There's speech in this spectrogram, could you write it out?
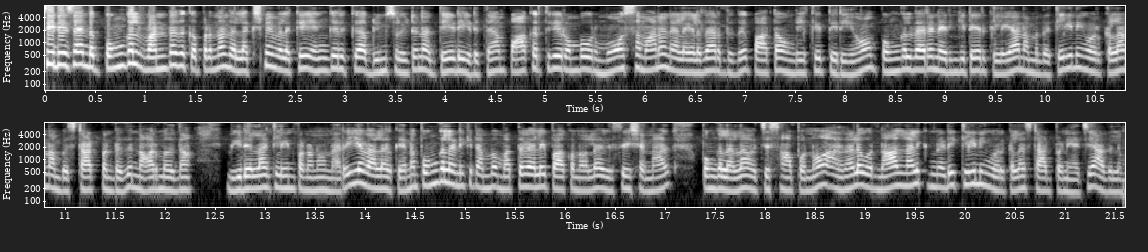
சீரியஸாக இந்த பொங்கல் வந்ததுக்கப்புறம் தான் இந்த லக்ஷ்மி விளக்கு எங்கே இருக்குது அப்படின்னு சொல்லிட்டு நான் தேடி எடுத்தேன். பார்க்குறதுக்கே ரொம்ப ஒரு மோசமான நிலையில தான் இருந்தது. பார்த்தா உங்களுக்கே தெரியும். பொங்கல் வேறு நெருங்கிட்டே இருக்கு இல்லையா? நம்ம இந்த க்ளீனிங் ஒர்க்கெல்லாம் நம்ம ஸ்டார்ட் பண்ணுறது நார்மல் தான். வீடெல்லாம் க்ளீன் பண்ணணும். நிறைய வேலை இருக்குது ஏன்னா பொங்கல் அன்றைக்கி நம்ம மற்ற வேலையை பார்க்கணும்ல விசேஷ நாள். பொங்கல் எல்லாம் வச்சு சாப்பிட்ணும். அதனால் ஒரு நாலு நாளைக்கு முன்னாடி க்ளீனிங் ஒர்க்கெல்லாம் ஸ்டார்ட் பண்ணியாச்சு. அதில்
